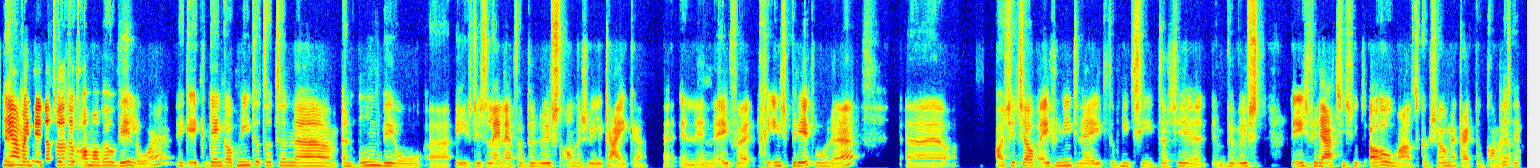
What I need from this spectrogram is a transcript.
ja, maar ik denk dat we dat ook allemaal wel willen hoor. Ik, ik denk ook niet dat het een, uh, een onwil uh, is. Het is alleen even bewust anders willen kijken. Uh, en, en even geïnspireerd worden. als je het zelf even niet weet of niet ziet, dat je bewust de inspiratie zoekt. Oh, maar als ik er zo naar kijk, dan kan het ja. wel.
